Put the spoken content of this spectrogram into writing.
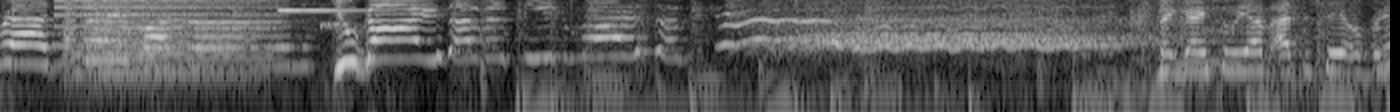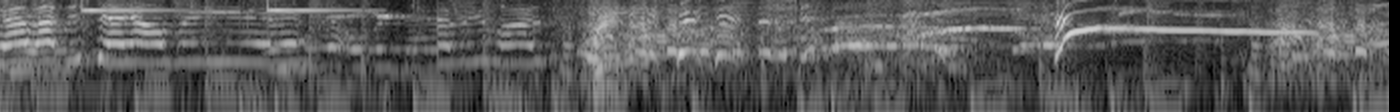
red belly button. You guys, 17 more subscribers! Okay guys, so we have Ate Shea over We here. have Ate Shea over here. And Kuya over there. Everyone. Ten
